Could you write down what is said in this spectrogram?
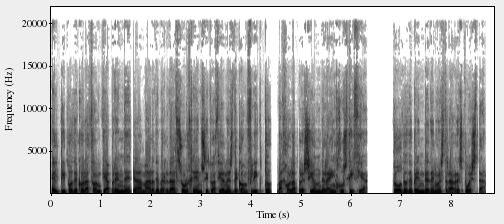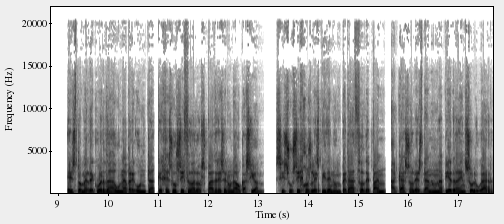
el tipo de corazón que aprende a amar de verdad surge en situaciones de conflicto, bajo la presión de la injusticia. Todo depende de nuestra respuesta. Esto me recuerda a una pregunta que Jesús hizo a los padres en una ocasión. Si sus hijos les piden un pedazo de pan, ¿acaso les dan una piedra en su lugar?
